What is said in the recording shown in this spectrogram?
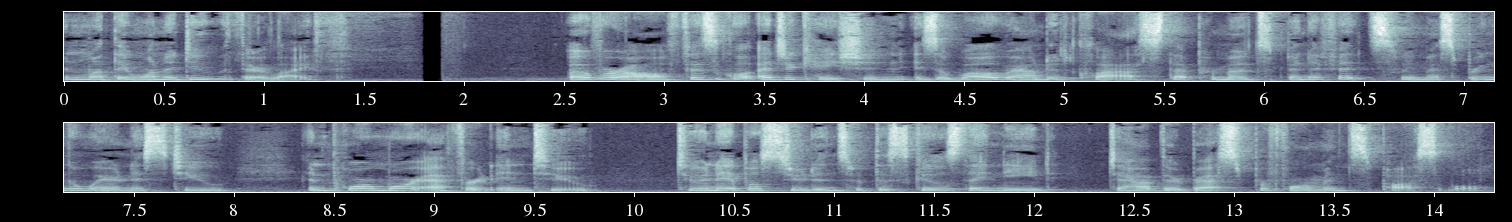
and what they want to do with their life. Overall, physical education is a well rounded class that promotes benefits we must bring awareness to and pour more effort into to enable students with the skills they need to have their best performance possible.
